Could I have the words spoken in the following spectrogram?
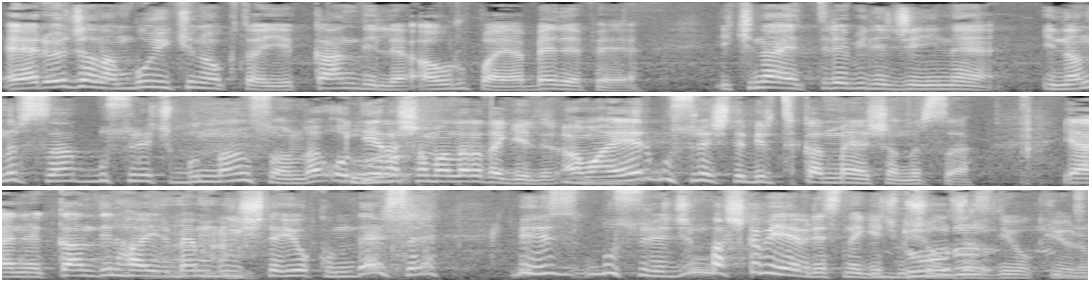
Eğer Öcalan bu iki noktayı Kandil'e, Avrupa'ya, BDP'ye ikna ettirebileceğine inanırsa bu süreç bundan sonra o diğer aşamalara da gelir. Ama eğer bu süreçte bir tıkanma yaşanırsa yani Kandil hayır ben bu işte yokum derse biz bu sürecin başka bir evresine geçmiş Doğru- olacağız diye okuyorum.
